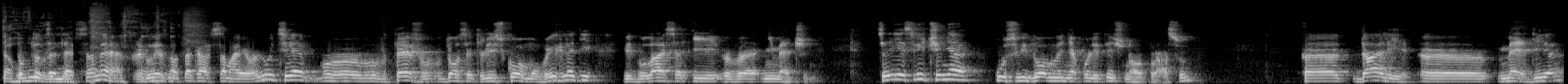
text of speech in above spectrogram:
Та тобто говоримо. це те саме, приблизно така сама еволюція, теж в досить різкому вигляді відбулася і в Німеччині. Це є свідчення усвідомлення політичного класу. Е, далі е, медіа,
